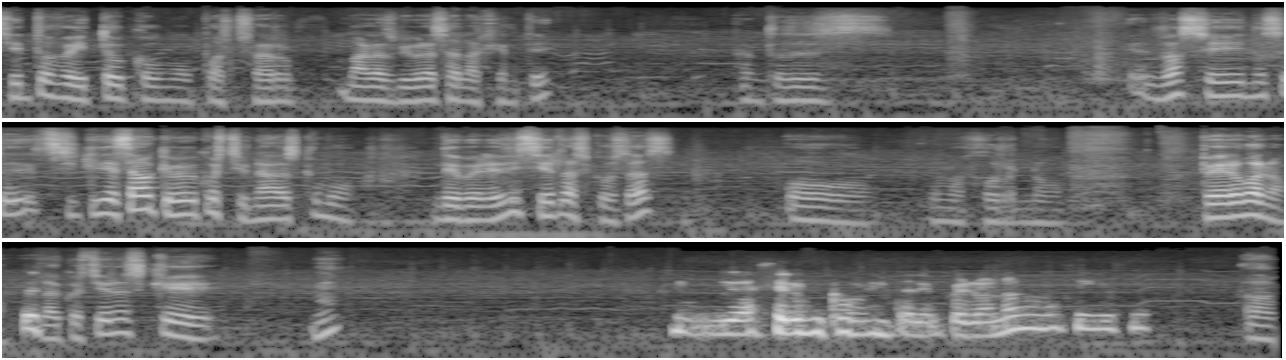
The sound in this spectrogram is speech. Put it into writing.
Siento feito como pasar malas vibras a la gente. Entonces. No sé, no sé. Si es algo que me he cuestionado, es como. ¿Deberé decir las cosas? O a lo mejor no. Pero bueno, Pues- la cuestión es que. Iba a hacer un comentario, pero no, no, no, sigue, sigue. Ah.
